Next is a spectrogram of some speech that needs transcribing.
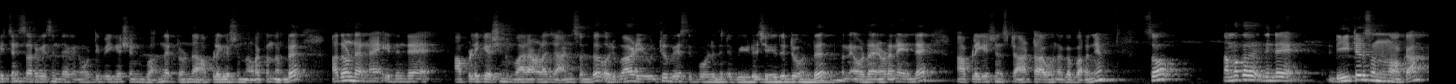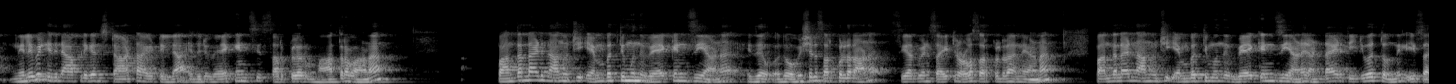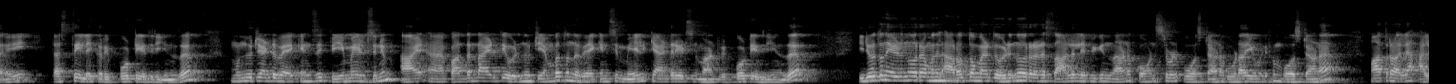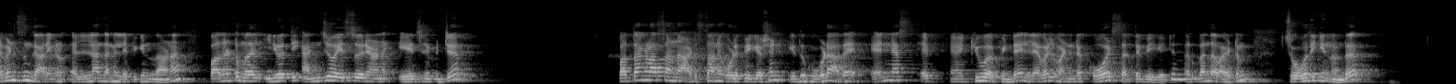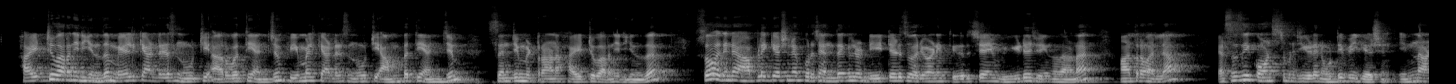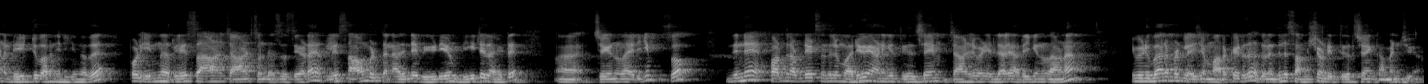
കിച്ചൺ സർവീസിന്റെ ഒക്കെ നോട്ടിഫിക്കേഷൻ വന്നിട്ടുണ്ട്. ആപ്ലിക്കേഷൻ നടക്കുന്നുണ്ട്. അതുകൊണ്ട് തന്നെ ഇതിന്റെ ആപ്ലിക്കേഷൻ വരാനുള്ള ചാൻസ് ഉണ്ട്. ഒരുപാട് യൂട്യൂബേഴ്സ് ഇപ്പോൾ ഇതിന്റെ വീഡിയോ ചെയ്തിട്ടുണ്ട് ഉടനെ ഉടനെ ഇതിന്റെ ആപ്ലിക്കേഷൻ സ്റ്റാർട്ട് ആകും എന്നൊക്കെ പറഞ്ഞു. സോ നമുക്ക് ഇതിന്റെ ഡീറ്റെയിൽസ് ഒന്ന് നോക്കാം. നിലവിൽ ഇതിന്റെ ആപ്ലിക്കേഷൻ സ്റ്റാർട്ട് ആയിട്ടില്ല. ഇതൊരു വേക്കൻസി സർക്കുലർ മാത്രമാണ്. പന്ത്രണ്ടായിരത്തി നാനൂറ്റി എൺപത്തി മൂന്ന് വേക്കൻസിയാണ് ഇത് ഇത് ഒഫീഷ്യൽ സർക്കുലർ ആണ്. സി ആർ പി എൻ സൈറ്റിലുള്ള സർക്കുലർ തന്നെയാണ്. പന്ത്രണ്ടായിരത്തി നാനൂറ്റി എൺപത്തി മൂന്ന് വേക്കൻസിയാണ് രണ്ടായിരത്തി ഇരുപത്തി ഒന്നിൽ ഈ ഈ തസ്തിയിലേക്ക് റിപ്പോർട്ട് ചെയ്തിരിക്കുന്നത് മുന്നൂറ്റി രണ്ട് വേക്കൻസി ഫീമെയിൽസിനും പന്ത്രണ്ടായിരത്തി ഒരുന്നൂറ്റി എൺപത്തൊന്ന് വേക്കൻസി മെയിൽ കാൻഡിഡേറ്റ്സിനുമാണ് റിപ്പോർട്ട് ചെയ്തിരിക്കുന്നത്. ഇരുപത്തൊന്ന് എഴുന്നൂറ് മുതൽ അറുപത്തൊമ്പതിനായിരത്തി ഒരുന്നൂറ് വരെ സാലറി ലഭിക്കുന്നതാണ് കോൺസ്റ്റബിൾ പോസ്റ്റാണ് കൂടാതെ യൂണിഫോം പോസ്റ്റാണ്. മാത്രമല്ല അലവൻസും കാര്യങ്ങളും എല്ലാം തന്നെ ലഭിക്കുന്നതാണ്. പതിനെട്ട് മുതൽ ഇരുപത്തി അഞ്ച് വയസ്സ് വരെയാണ് ഏജ് ലിമിറ്റ്. പത്താം ക്ലാസ് ആണ് അടിസ്ഥാന ക്വാളിഫിക്കേഷൻ ഇത് കൂടാതെ എൻ എസ് എഫ് ക്യു എഫിന്റെ ലെവൽ വണ്ണിന്റെ കോഴ്സ് സർട്ടിഫിക്കറ്റ് നിർബന്ധമായിട്ടും ചോദിക്കുന്നുണ്ട്. ഹൈറ്റ് പറഞ്ഞിരിക്കുന്നത് മെയിൽ കാൻഡിഡേറ്റ്സ് നൂറ്റി അറുപത്തി അഞ്ചും ഫീമെയിൽ കാൻഡിഡേറ്റ്സ് നൂറ്റി അമ്പത്തി അഞ്ചും സെന്റിമീറ്റർ ആണ് ഹൈറ്റ് പറഞ്ഞിരിക്കുന്നത്. സോ ഇതിന്റെ ആപ്ലിക്കേഷനെ കുറിച്ച് എന്തെങ്കിലും ഡീറ്റെയിൽസ് വരുവാണെങ്കിൽ തീർച്ചയായും വീഡിയോ ചെയ്യുന്നതാണ്. മാത്രമല്ല എസ് എസ് സി കോൺസ്റ്റബിൾ ജിയുടെ നോട്ടിഫിക്കേഷൻ ഇന്നാണ് ഡേറ്റ് പറഞ്ഞിരിക്കുന്നത്. അപ്പോൾ ഇന്ന് റിലീസ് ആകാൻ ചാൻസ് ഉണ്ട് എസ് എസ് സിയുടെ റിലീസ് ആകുമ്പോൾ തന്നെ അതിന്റെ വീഡിയോയും ഡീറ്റെയിൽ ആയിട്ട് ചെയ്യുന്നതായിരിക്കും. സോ ഇതിന്റെ ഫർദർ അപ്ഡേറ്റ്സ് എന്തെങ്കിലും വരികയാണെങ്കിൽ തീർച്ചയായും ചാനൽ വഴി എല്ലാവരും അറിയിക്കുന്നതാണ്. ഈ വീഡിയോ ഉപകാരപ്പെട്ടില്ല മറക്കരുത്. അതുപോലെ എന്തെങ്കിലും സംശയം ഉണ്ടെങ്കിൽ തീർച്ചയായും കമന്റ് ചെയ്യാം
